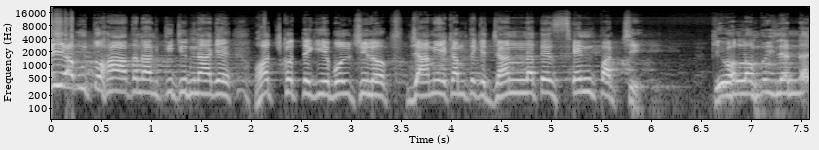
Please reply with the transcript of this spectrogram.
এই আবু তোহা আদনান কিছুদিন আগে হজ করতে গিয়ে বলছিল যে আমি এখান থেকে জান্নাতের সেন্ট পাচ্ছি। কি বললাম, বুঝলেন না?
